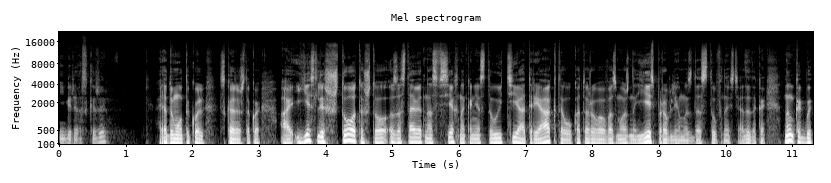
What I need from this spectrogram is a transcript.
Игорь, расскажи. Я думал, ты, Коль, скажешь такой, а если что-то, что заставит нас всех наконец-то уйти от реакта, у которого, возможно, есть проблемы с доступностью, а ты такой, ну, как бы,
